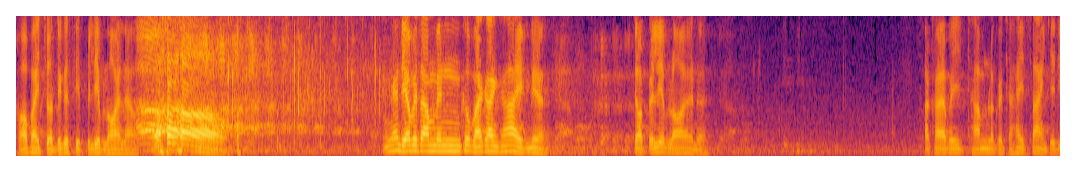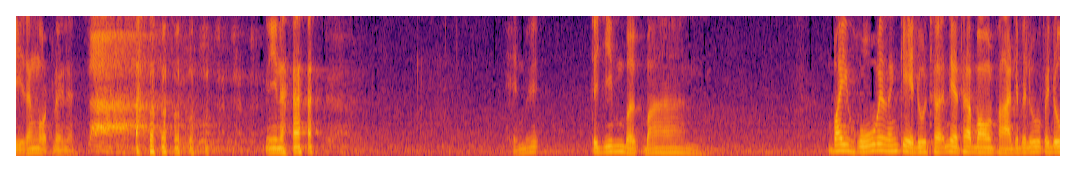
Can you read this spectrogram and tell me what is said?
ขอไปจดลิขสิทธิ์ไปเรียบร้อยแล้วงั้นเดี๋ยวไปทำเป็นเครื่องหมายการค้าอีกเนี่ยจดไปเรียบร้อยเลยถ้าใครไปทำแล้วก็จะให้สร้างเจดีย์ทั้งหมดเลยเนี่ยสา นี่นะ เห็นไหมจะยิ้มเบิกบาน ใบหูไปสังเกตดูเถอะเนี่ย ถ้ามองผ่านจะไปรู้ไปดู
